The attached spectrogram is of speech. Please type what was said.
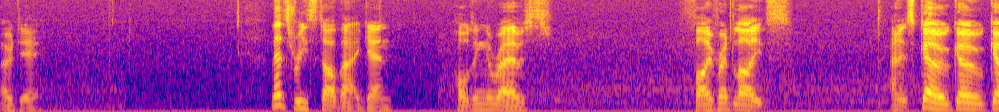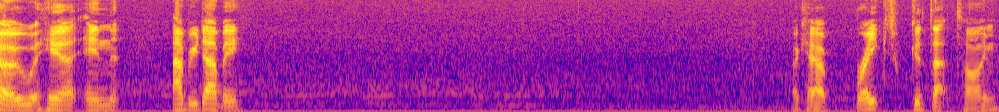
Oh dear. Let's restart that again. Holding the revs. Five red lights. And it's go, go, go here in Abu Dhabi. Okay, I braked good that time.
